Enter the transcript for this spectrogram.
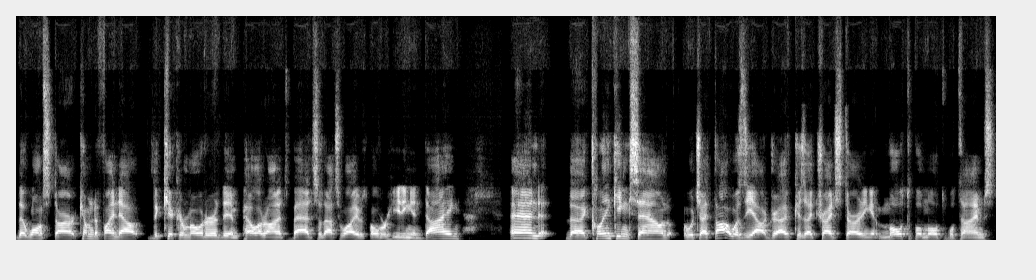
that won't start. Come to find out, the kicker motor, the impeller on it's bad, so that's why it was overheating and dying. And the clinking sound, which I thought was the outdrive because I tried starting it multiple, multiple times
